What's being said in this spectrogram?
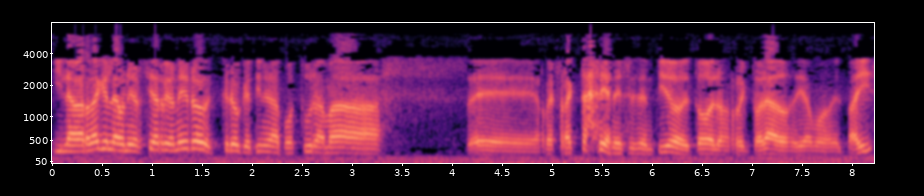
Y la verdad que la Universidad de Río Negro creo que tiene la postura más eh, refractaria en ese sentido de todos los rectorados, digamos, del país.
